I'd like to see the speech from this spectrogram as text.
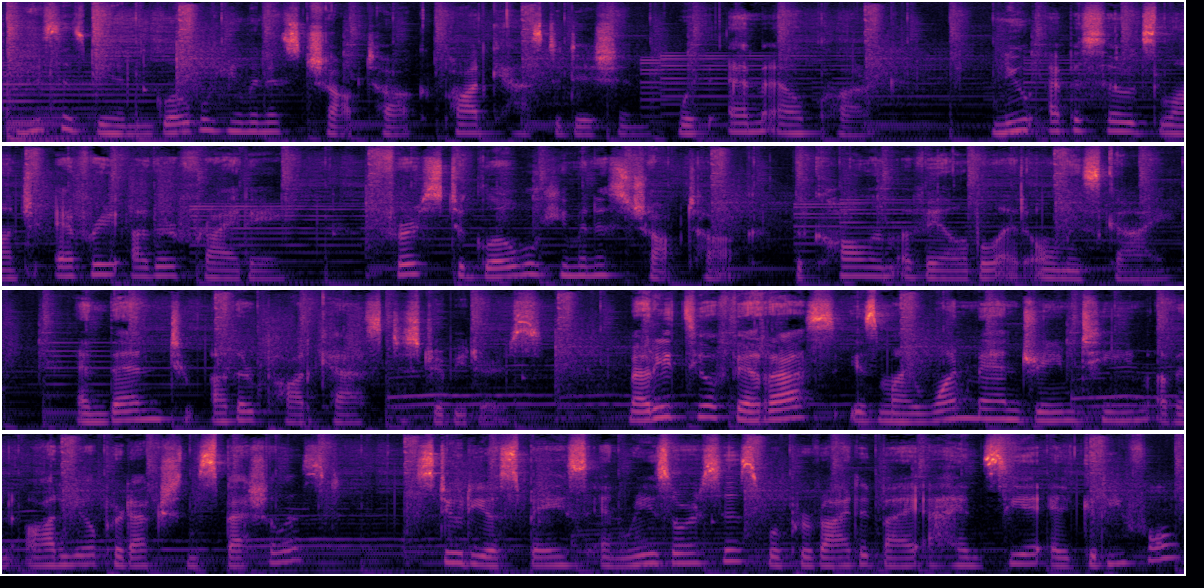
This has been Global Humanist Shop Talk Podcast Edition with M.L. Clark. New episodes launch every other Friday. First to Global Humanist Shop Talk, the column available at Only Sky, and then to other podcast distributors. Maurizio Ferraz is my one man dream team of an audio production specialist. Studio space and resources were provided by Agencia El Grifo.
